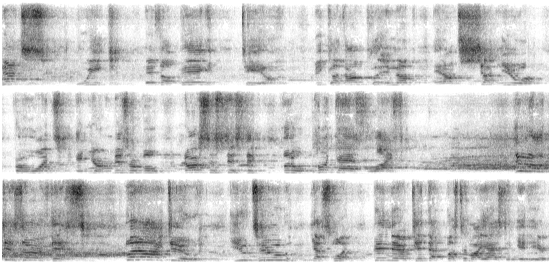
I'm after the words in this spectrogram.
Next week is a big deal because I'm putting up and I'm shutting you up for once in your miserable, narcissistic, little punk ass life. You don't deserve this, but I do. YouTube, guess what? Been there, did that, busted my ass to get here.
